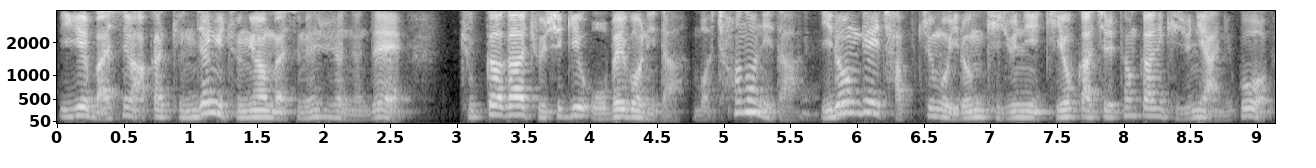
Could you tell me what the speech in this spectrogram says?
이게 말씀 아까 굉장히 중요한 말씀을 해주셨는데 주가가 주식이 500원이다, 뭐 1000원이다 이런 게 잡주 뭐 이런 기준이 기업 가치를 평가하는 기준이 아니고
